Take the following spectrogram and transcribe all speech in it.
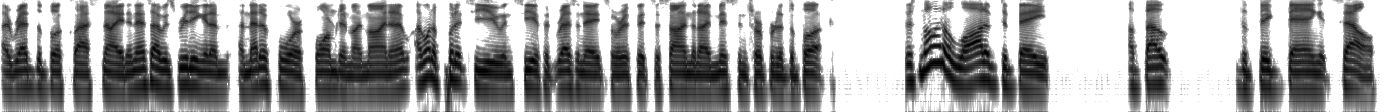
I read the book last night, and as I was reading it, a, a metaphor formed in my mind, and I, I want to put it to you and see if it resonates or if it's a sign that I misinterpreted the book. There's not a lot of debate about the Big Bang itself,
